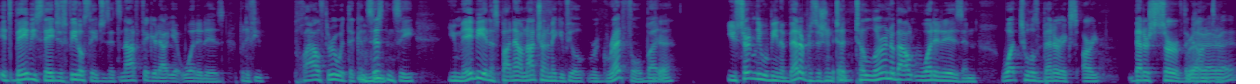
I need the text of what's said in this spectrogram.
it's baby stages fetal stages it's not figured out yet what it is but if you plow through with the consistency you may be in a spot now i'm not trying to make you feel regretful but Yeah. you certainly would be in a better position to to learn about what it is and what tools better ex- are better serve the Right, right, content right,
